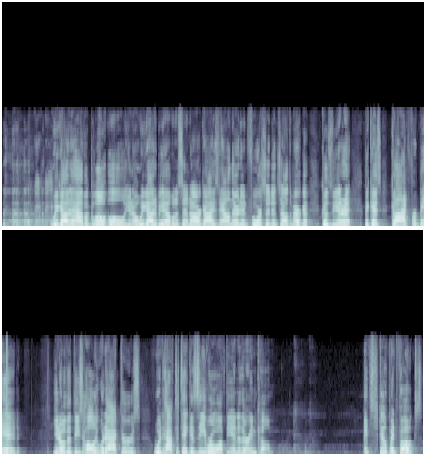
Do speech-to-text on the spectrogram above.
we got to have a global, you know, we got to be able to send our guys down there to enforce it in South America because the internet, because God forbid, you know, that these Hollywood actors would have to take a zero off the end of their income. It's stupid, folks.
